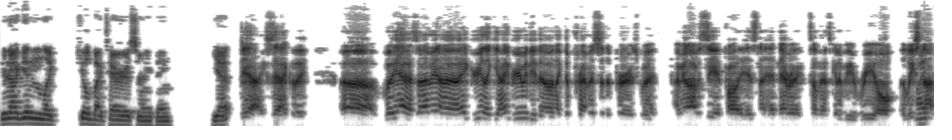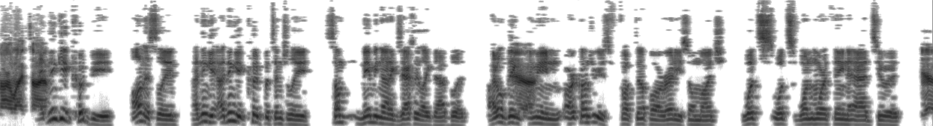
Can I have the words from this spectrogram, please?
you're not getting like killed by terrorists or anything yet. Yeah, exactly. Uh, but yeah, so I mean, I, I agree. Like, I agree with you though, in like the premise of the purge. But I mean, obviously, it probably is not, it never something that's going to be real. At least I- not in our lifetime. I think it could be. Honestly, I think it, I think it could potentially some maybe not exactly like that, but I don't think. Yeah. I mean, our country is fucked up already so much. What's what's one more thing to add to it? yeah,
